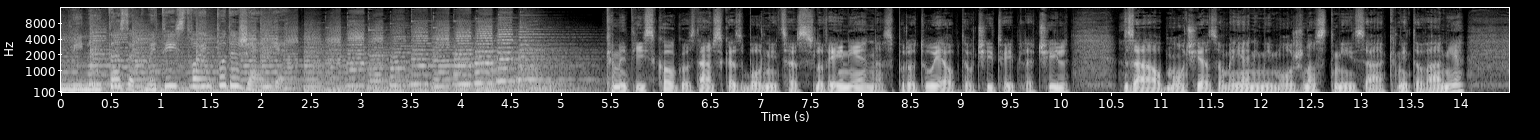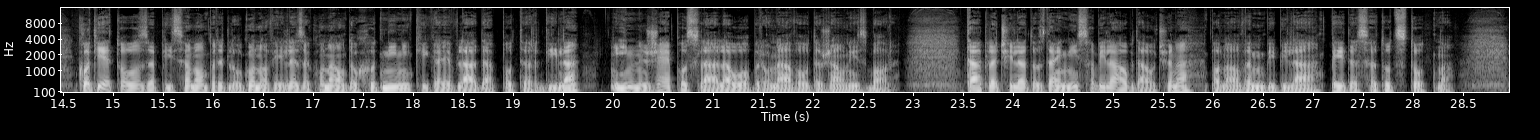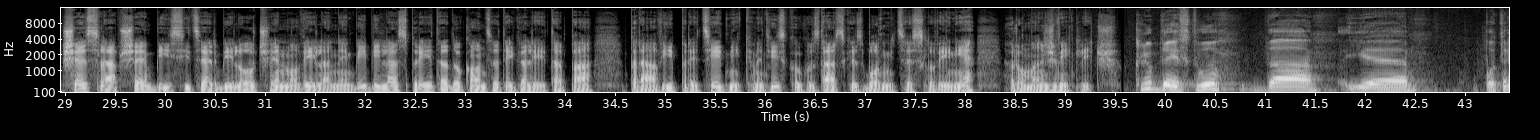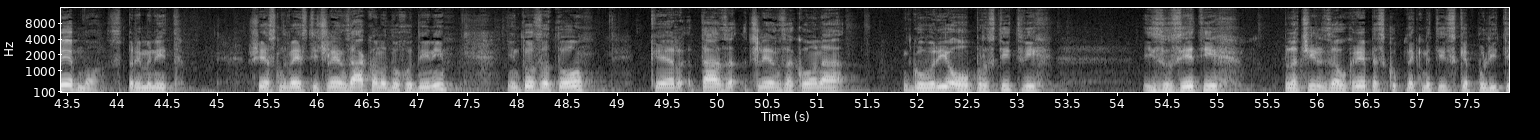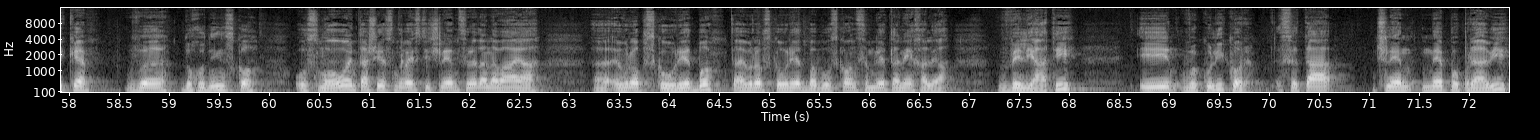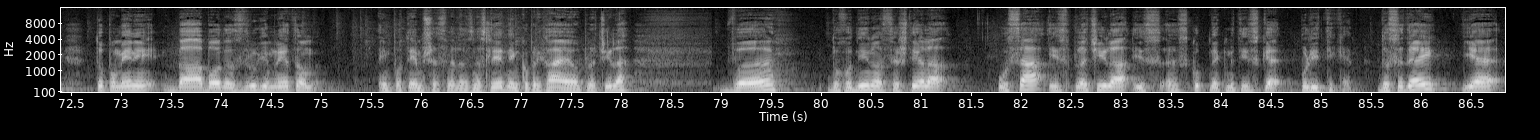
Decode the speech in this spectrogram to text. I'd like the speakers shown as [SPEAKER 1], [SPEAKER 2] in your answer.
[SPEAKER 1] Minuta za kmetijstvo in podeželje.
[SPEAKER 2] Kmetijsko-gozdarska zbornica Slovenije nasprotuje obdavčitvi plačil za območja z omejenimi možnostmi za kmetovanje, kot je to zapisano v predlogu novele zakona o dohodnini, ki ga je vlada potrdila in že poslala v obravnavo v državni zbor. Ta plačila do zdaj niso bila obdavčena, po novem bi bila 50 odstotno. Še slabše bi sicer bilo, če novela ne bi bila sprejeta do konca tega leta, pa pravi predsednik Kmetijsko-gozdarske zbornice Slovenije Roman Žveklič.
[SPEAKER 3] Kljub dejstvu, da je potrebno spremeniti 26. člen zakona o dohodini in to zato, ker ta člen zakona govori o oprostitvih izuzetih plačil za ukrepe skupne kmetijske politike v dohodninsko osnovo in ta 26. člen seveda navaja eh, evropsko uredbo. Ta evropska uredba bo s koncem leta nehala veljati in vkolikor se ta člen ne popravi, to pomeni, da bodo z drugim letom in potem še seveda z naslednjim, ko prihajajo plačila, v dohodnino seštela vsa izplačila iz eh, skupne kmetijske politike. Do sedaj je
